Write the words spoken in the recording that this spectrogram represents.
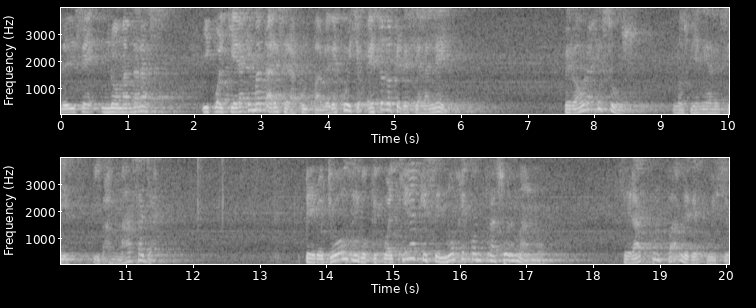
Le dice, no matarás. Y cualquiera que matare será culpable de juicio. Esto es lo que decía la ley. Pero ahora Jesús nos viene a decir, y va más allá. Pero yo os digo que cualquiera que se enoje contra su hermano será culpable de juicio.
